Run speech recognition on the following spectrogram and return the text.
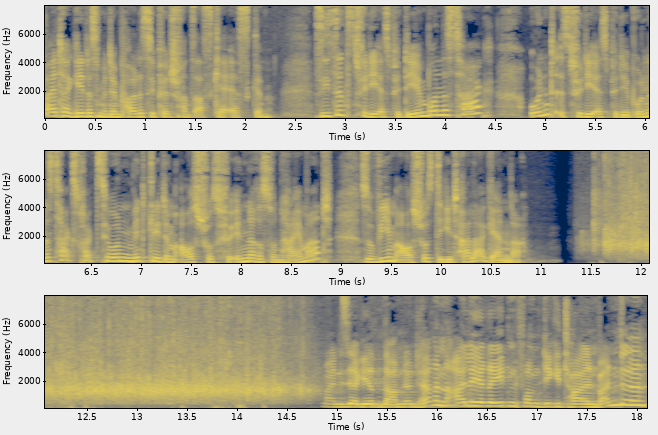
weiter geht es mit dem Policy Pitch von Saskia Esken. Sie sitzt für die SPD im Bundestag und ist für die SPD-Bundestagsfraktion Mitglied im Ausschuss für Inneres und Heimat sowie im Ausschuss Digitale Agenda. Meine sehr geehrten Damen und Herren, alle reden vom digitalen Wandel,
